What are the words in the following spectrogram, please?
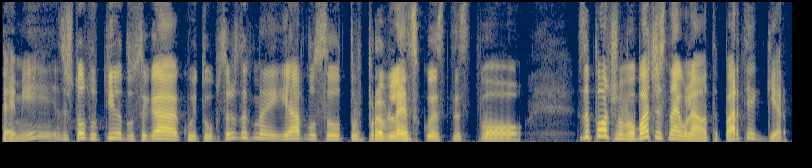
теми, защото тия до сега, които обсъждахме, явно са от управленско естество. Започваме обаче с най-голямата партия ГЕРБ.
